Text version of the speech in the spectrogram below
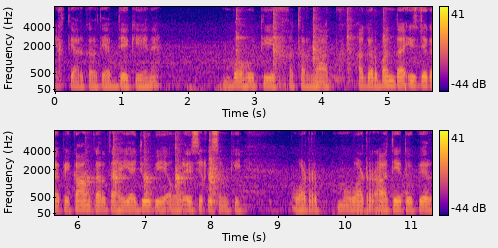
इख्तियार करते हैं। अब देखिए ना बहुत ही ख़तरनाक। अगर बंदा इस जगह पे काम करता है या जो भी है और ऐसी किस्म की वाटर वाटर आते तो फिर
